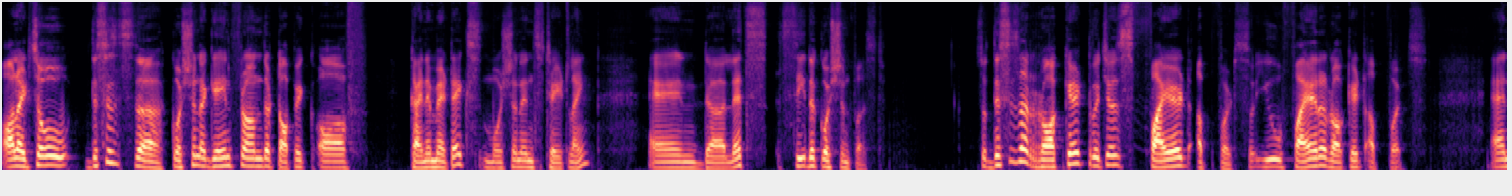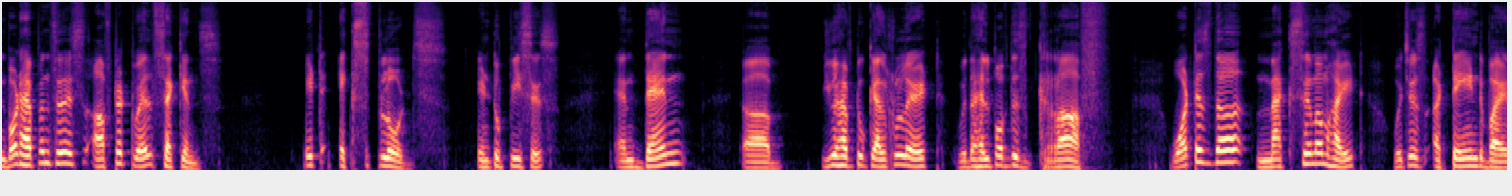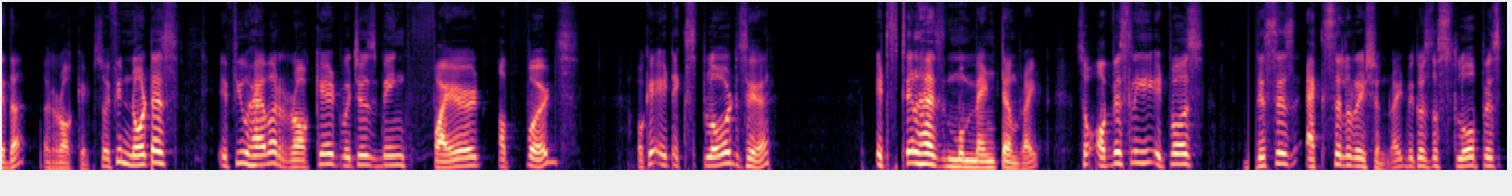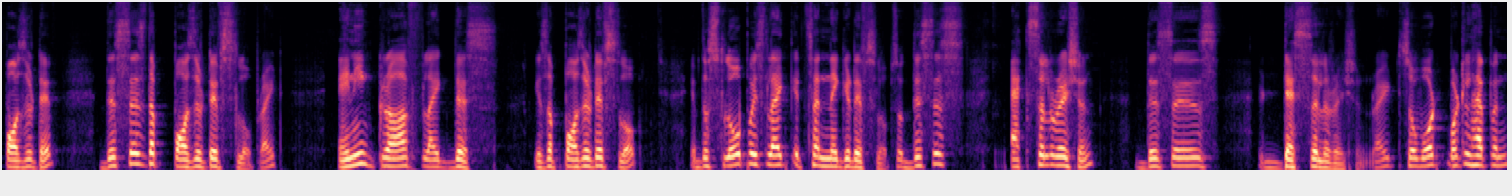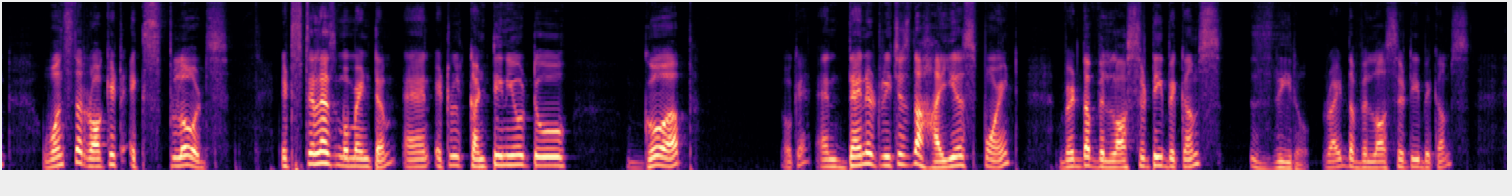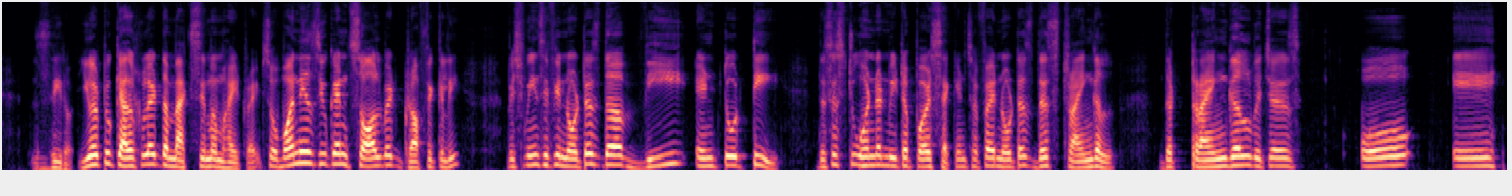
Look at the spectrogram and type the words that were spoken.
All right, so this is the question again from the topic of kinematics, motion in straight line. And uh, let's see the question first. So this is a rocket which is fired upwards. So you fire a rocket upwards. And what happens is after 12 seconds, it explodes into pieces. And then uh, you have to calculate with the help of this graph, what is the maximum height which is attained by the rocket. So if you notice, if you have a rocket which is being fired upwards, okay, it explodes here, it still has momentum, right? So obviously it was, this is acceleration, right? Because the slope is positive. This is the positive slope, right? Any graph like this is a positive slope. If the slope is like, it's a negative slope. So this is acceleration. This is deceleration, right? So what, what will happen once the rocket explodes, it still has momentum and it will continue to go up, okay? And then it reaches the highest point where the velocity becomes zero, right? The velocity becomes zero. You have to calculate the maximum height, right? So one is you can solve it graphically, which means if you notice the V into T, this is 200 meter per second. So if I notice this triangle, the triangle which is OAB,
